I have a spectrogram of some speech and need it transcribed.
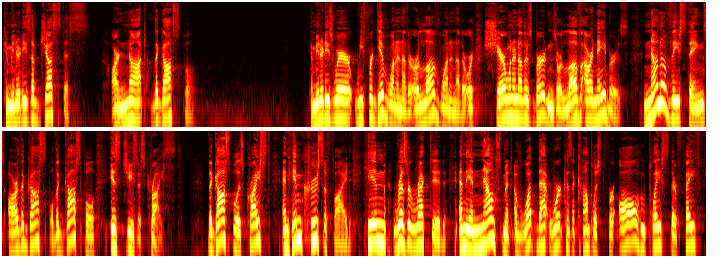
Communities of justice are not the gospel. Communities where we forgive one another or love one another or share one another's burdens or love our neighbors. None of these things are the gospel. The gospel is Jesus Christ. The gospel is Christ and Him crucified, Him resurrected, and the announcement of what that work has accomplished for all who place their faith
